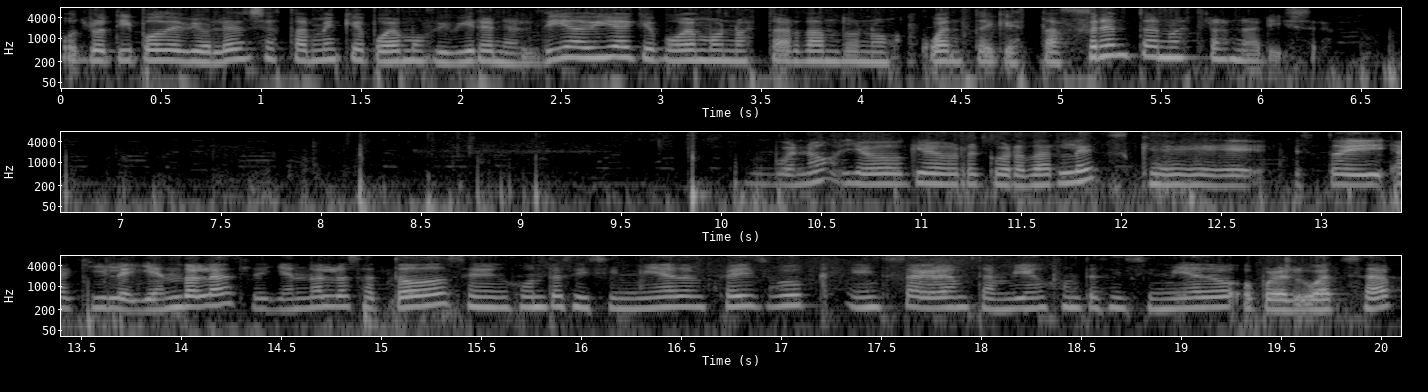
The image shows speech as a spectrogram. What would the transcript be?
otro tipo de violencias también que podemos vivir en el día a día, que podemos no estar dándonos cuenta y que está frente a nuestras narices. Bueno, yo quiero recordarles que estoy aquí leyéndolas, leyéndolos a todos en Juntas y Sin Miedo en Facebook, Instagram también Juntas y Sin Miedo o por el WhatsApp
